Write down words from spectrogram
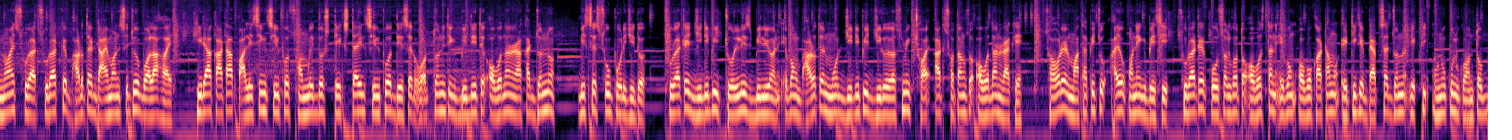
নয় সুরাট। সুরাটকে ভারতের ডায়মন্ড সিটিও বলা হয়। হীরা কাটা, পালিশিং শিল্প, সমৃদ্ধ টেক্সটাইল শিল্প দেশের অর্থনৈতিক বৃদ্ধিতে অবদান রাখার জন্য বিশ্বের সুপরিচিত। সুরাটের জিডিপি চল্লিশ বিলিয়ন এবং ভারতের মোট জিডিপির জিরো দশমিক ছয় আট শতাংশ অবদান রাখে। শহরের মাথাপিছু আয়ও অনেক বেশি। সুরাটের কৌশলগত অবস্থান এবং অবকাঠামো এটিকে ব্যবসার জন্য একটি অনুকূল গন্তব্য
